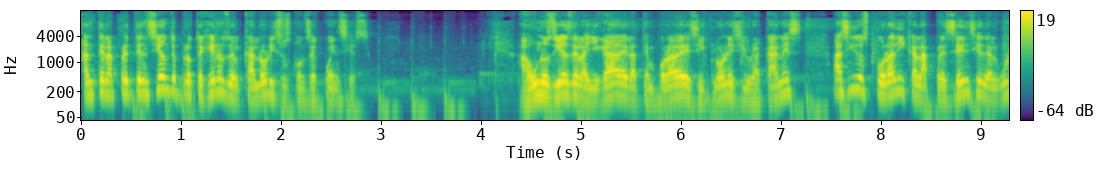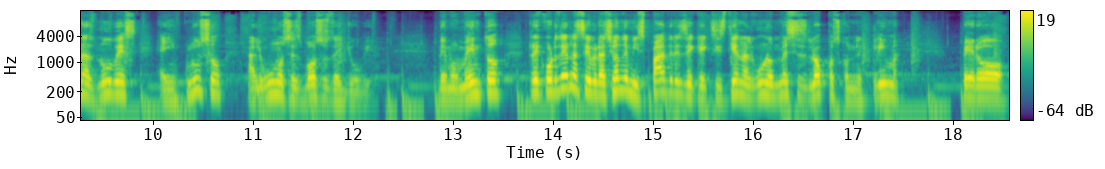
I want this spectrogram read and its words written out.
ante la pretensión de protegernos del calor y sus consecuencias. A unos días de la llegada de la temporada de ciclones y huracanes, ha sido esporádica la presencia de algunas nubes e incluso algunos esbozos de lluvia. De momento, recordé la aseveración de mis padres de que existían algunos meses locos con el clima, pero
